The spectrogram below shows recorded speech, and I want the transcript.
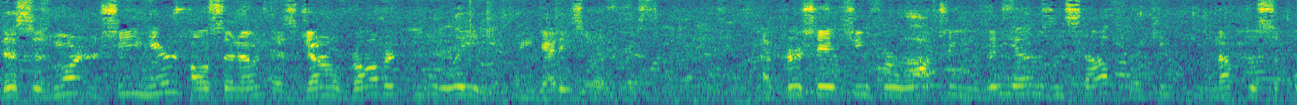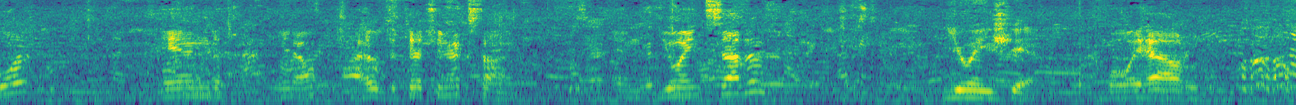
this is Martin Sheen here, also known as General Robert E. Lee in Gettysburg. I appreciate you for watching the videos and stuff and keeping up the support, and, you know, I hope to catch you next time. And you ain't 7th? You ain't shit. Boy, howdy.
